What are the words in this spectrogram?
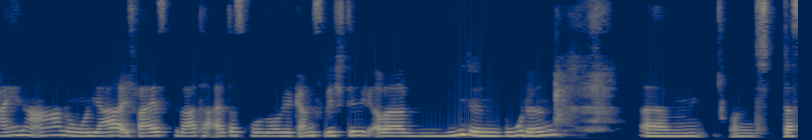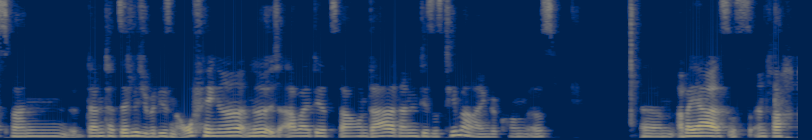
keine Ahnung. Und ja, ich weiß, private Altersvorsorge ganz wichtig, aber wie denn, wo denn? Ähm, und dass man dann tatsächlich über diesen Aufhänger, ne, ich arbeite jetzt da und da, dann in dieses Thema reingekommen ist. Ähm, aber ja, es ist einfach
